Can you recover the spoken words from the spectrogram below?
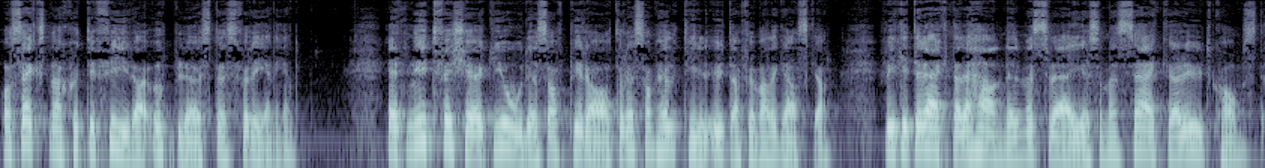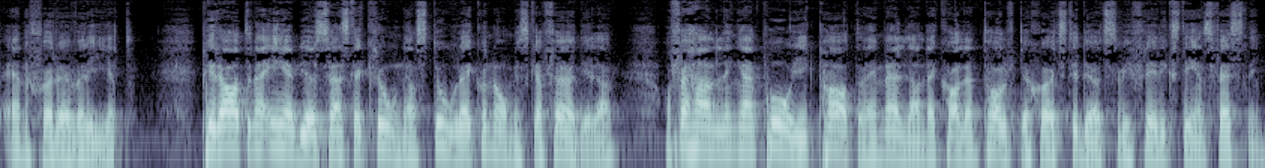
och 1674 upplöstes föreningen. Ett nytt försök gjordes av pirater som höll till utanför Madagaskar, vilket räknade handel med Sverige som en säkrare utkomst än sjöröveriet. Piraterna erbjöd svenska kronan stora ekonomiska fördelar och förhandlingar pågick parterna emellan när Karl XII sköts till döds vid Fredrikstens fästning.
